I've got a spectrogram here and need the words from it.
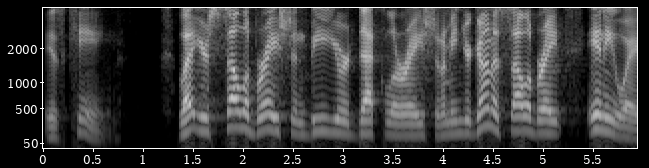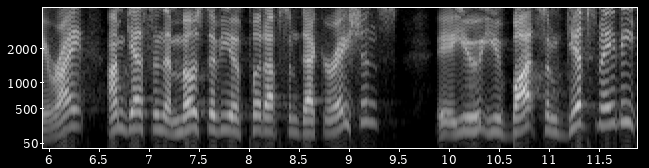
is King. Let your celebration be your declaration. I mean, you're going to celebrate anyway, right? I'm guessing that most of you have put up some decorations. Eh, you, you've bought some gifts, maybe.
